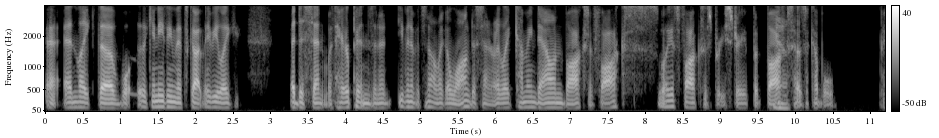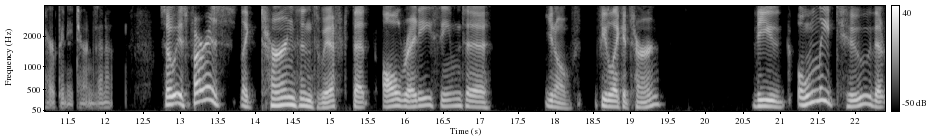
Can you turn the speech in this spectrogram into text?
and, and like the like anything that's got maybe like a descent with hairpins in it, even if it's not like a long descent, right? Like coming down box or fox. Well, I guess fox is pretty straight, but box yeah. has a couple hairpinny turns in it. So as far as like turns in Zwift that already seem to, you know, feel like a turn, the only two that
